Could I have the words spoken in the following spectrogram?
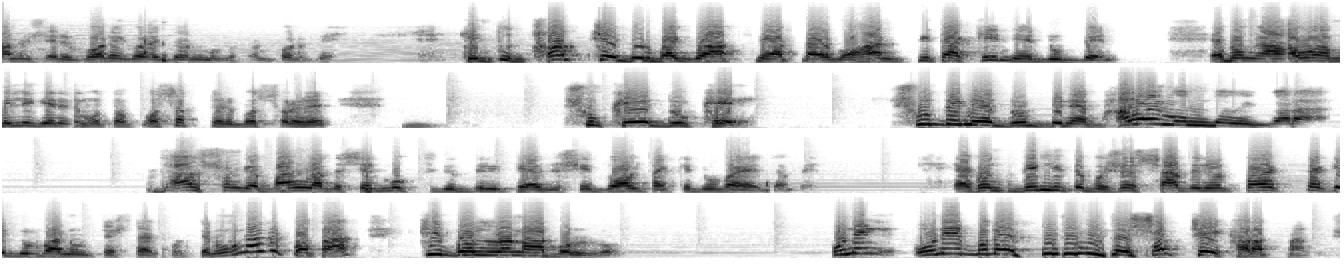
মানুষের ঘরে ঘরে জন্মগ্রহণ করবে। কিন্তু সবচেয়ে দুর্ভাগ্য আপনি আপনার মহান পিতাকে নিয়ে ডুববেন এবং আওয়ামী লীগের মতো পঁচাত্তর বছরের সুখে দুঃখে, সুদিনে দুর্দিনে, ভালোই মন্দ করা যার সঙ্গে বাংলাদেশের মুক্তিযুদ্ধের ইতিহাসে সেই দলটাকে ডুবাই যাবে। এখন দিল্লিতে বসে স্বাধীনতাটাকে ডুবানোর চেষ্টা করতেন। ওনার কথা কি বলল না বলল? উনি উনি বোধহয় পৃথিবীতে সবচেয়ে খারাপ মানুষ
